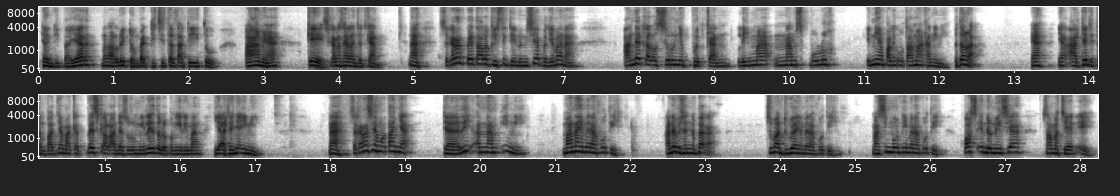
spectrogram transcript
dan dibayar melalui dompet digital tadi itu. Paham ya? Oke, sekarang saya lanjutkan. Nah, sekarang peta logistik di Indonesia bagaimana? Anda kalau suruh nyebutkan 5, 6, 10, ini yang paling utama kan ini. Betul nggak? Ya, yang ada di tempatnya marketplace kalau Anda suruh milih itu loh pengiriman, ya adanya ini. Nah, sekarang saya mau tanya, dari enam ini, mana yang merah putih? Anda bisa nebak nggak? Cuma dua yang merah putih. Masih murni merah putih. Pos Indonesia sama JNE.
